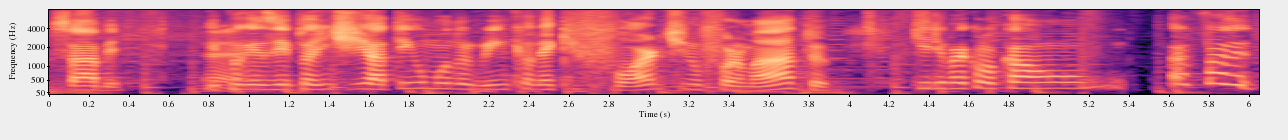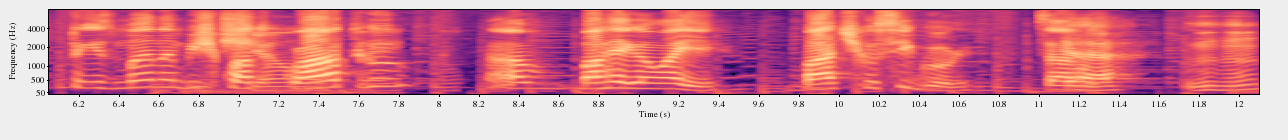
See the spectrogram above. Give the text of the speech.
sabe? E, É. por exemplo, a gente já tem o Mono Green, que é um deck forte no formato, que ele vai colocar um. Vai fazer 3 mana, bicho Bichão, 4-4, a barreirão aí. Bate que eu seguro, sabe? É. Uhum.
